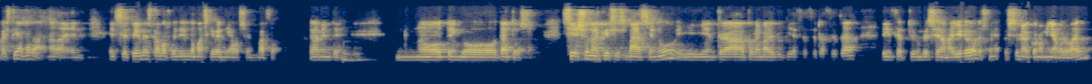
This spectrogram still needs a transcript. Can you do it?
bestia, nada, nada. En, septiembre estamos vendiendo más que veníamos en marzo. Realmente no tengo datos. Si es una crisis más en U y entra problema de liquidez, etcétera, etcétera, la incertidumbre será mayor. Es una, economía global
